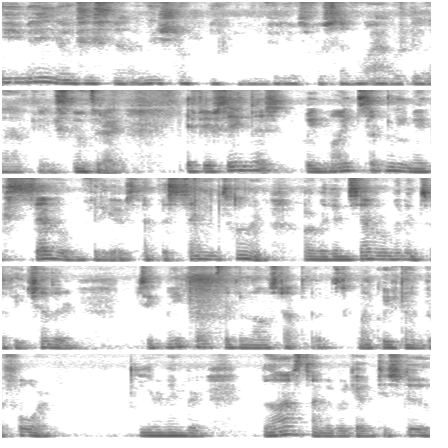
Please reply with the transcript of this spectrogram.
You may notice that I stop making videos for several hours because I have to school today. If you've seen this, we might suddenly make several videos at the same time, or within several minutes of each other, to make up for the lost uploads, like we've done before. You remember, last time we were going to school,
